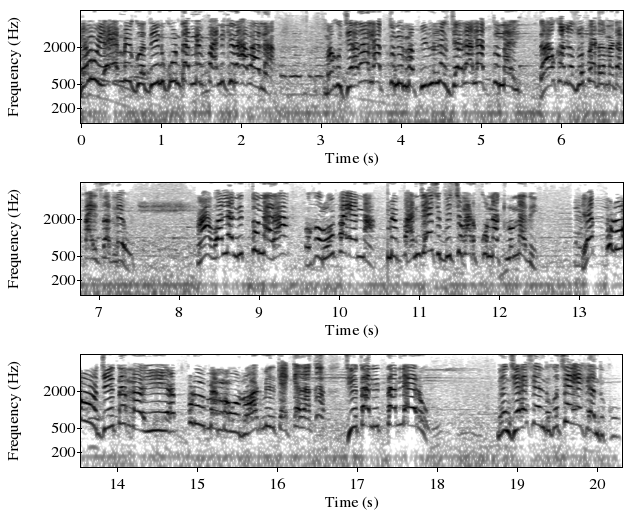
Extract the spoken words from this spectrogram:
మేము ఏమి తినుకుంటాం మేము పనికి రావాలా? మాకు జ్వరాలు వస్తున్నాయి మా పిల్లలకు జ్వరాలు వస్తున్నాయి. దావకాళ్ళు చూపెట్టమంటే పైసలు లేవు. ఆ, వాళ్ళని ఇస్తున్నారా? ఒక రూపాయి అన్న. మేము పని చేసి బిచ్చం అడుక్కున్నట్లున్నది ఎప్పుడు జీతం ఎప్పుడు మేము రోడ్ మీదకి ఎక్కేదాకా జీతాలు ఇస్తలేరు మేము చేసేందుకు చేయకేందుకు?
